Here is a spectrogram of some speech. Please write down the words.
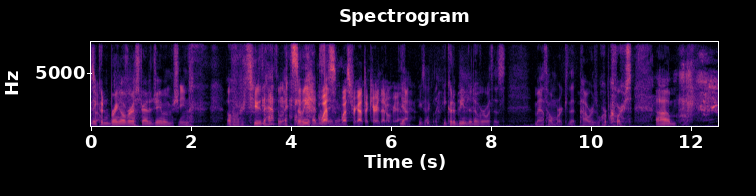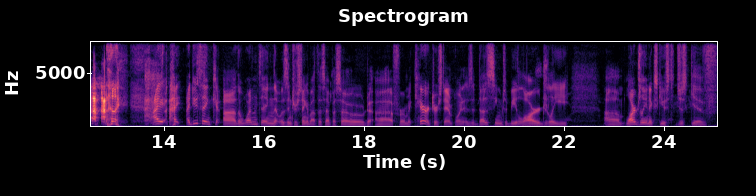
didn't. They couldn't bring over a Stratagema machine over to the Hathaway, so he had to Wes stay. Wes forgot to carry that over. Yeah, exactly. He could have beamed it over with his math homework that powers warp cores. Um, I, I I do think uh, the one thing that was interesting about this episode, uh, from a character standpoint, is it does seem to be largely. Um, largely an excuse to just give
